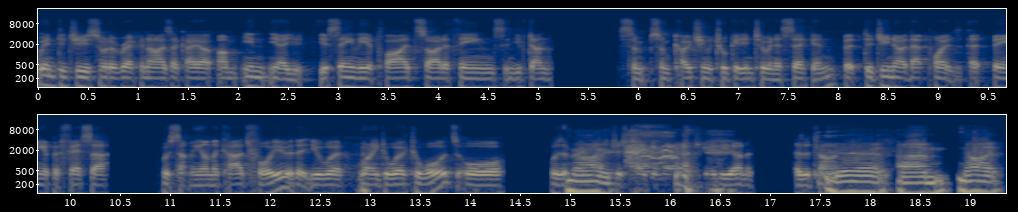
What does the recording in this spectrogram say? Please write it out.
when did you sort of recognize okay i'm in you know you, are seeing the applied side of things and you've done some some coaching, which we'll get into in a second. But did you know at that point, at being a professor, was something on the cards for you that you were wanting to work towards, or was it very no. much just taking the opportunity on it as a time? Yeah, um, no.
